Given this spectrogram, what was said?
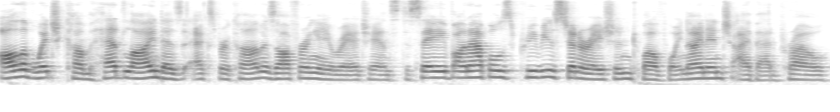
all of which come headlined as Expercom is offering a rare chance to save on Apple's previous generation 12.9 inch iPad Pro.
